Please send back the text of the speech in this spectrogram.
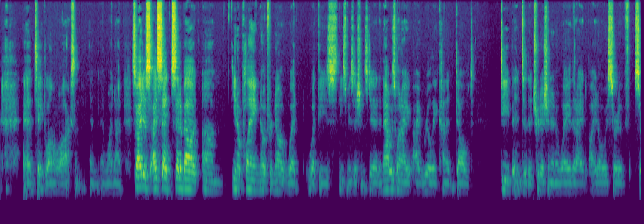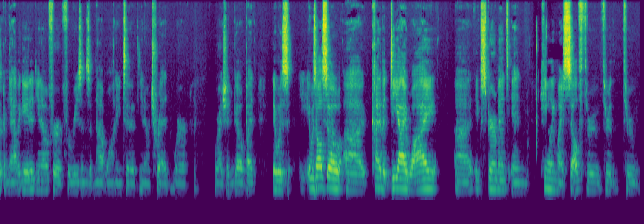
and take long walks and, and, and whatnot. So I just I said said about um, you know playing note for note what what these these musicians did, and that was when I, I really kind of delved deep into the tradition in a way that I'd, I'd always sort of circumnavigated, you know, for for reasons of not wanting to you know tread where where I shouldn't go. But it was it was also uh, kind of a DIY uh, experiment in healing myself through through through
